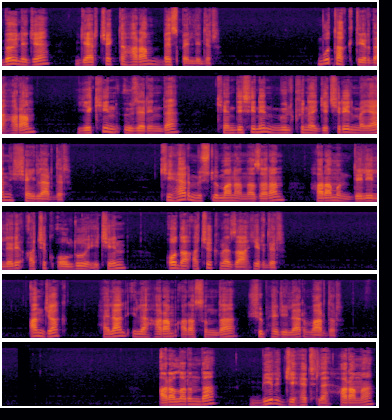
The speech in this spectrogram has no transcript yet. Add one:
Böylece gerçekte haram besbellidir. Bu takdirde haram, yekin üzerinde kendisinin mülküne geçirilmeyen şeylerdir. Ki her Müslümana nazaran haramın delilleri açık olduğu için o da açık ve zahirdir. Ancak helal ile haram arasında şüpheliler vardır. Aralarında bir cihetle harama,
